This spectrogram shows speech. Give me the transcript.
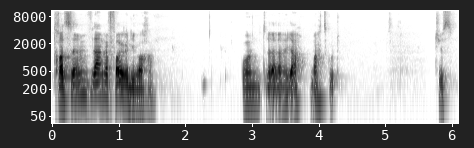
trotzdem lange Folge die Woche. Und äh, ja, macht's gut. Tschüss.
